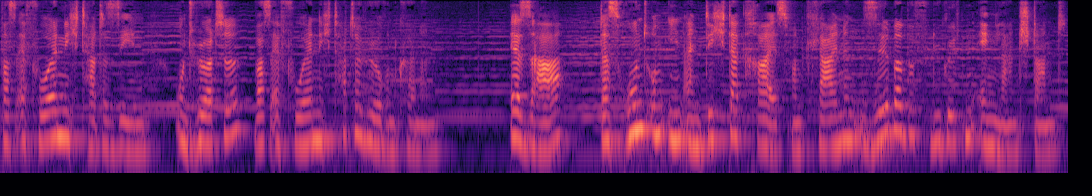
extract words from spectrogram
was er vorher nicht hatte sehen und hörte, was er vorher nicht hatte hören können. Er sah, dass rund um ihn ein dichter Kreis von kleinen, silberbeflügelten Englein stand,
